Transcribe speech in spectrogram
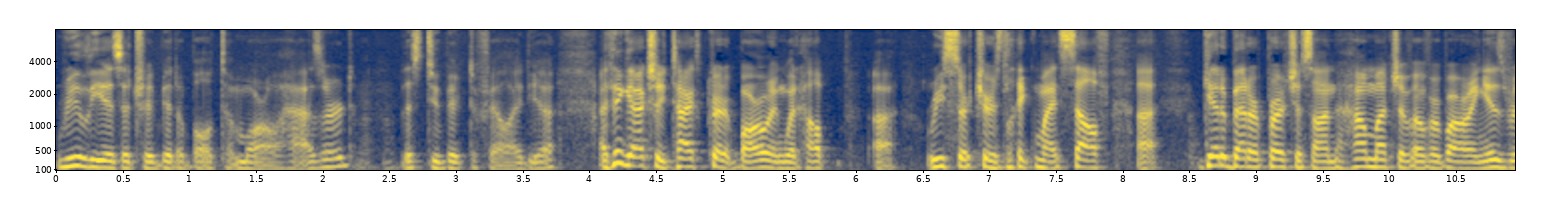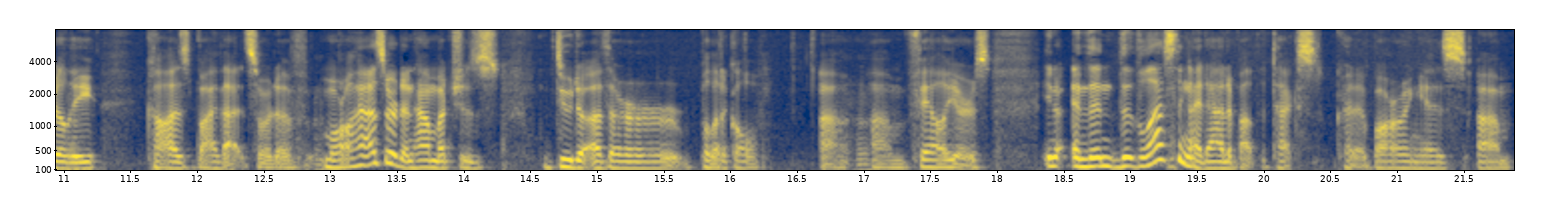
really is attributable to moral hazard, this too big to fail idea. I think actually tax credit borrowing would help uh, researchers like myself uh, get a better purchase on how much of overborrowing is really caused by that sort of moral hazard and how much is due to other political uh, um, failures. You know, and then the, the, last thing I'd add about the tax credit borrowing is um,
